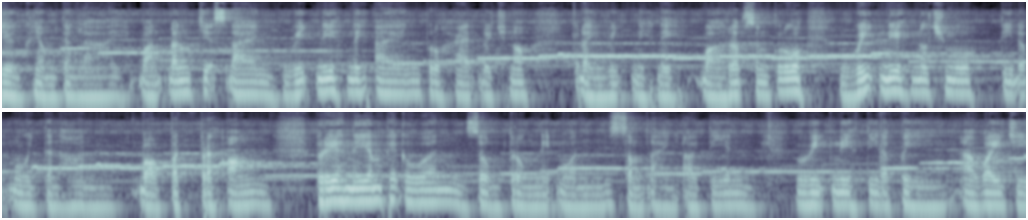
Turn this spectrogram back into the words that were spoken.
យើងខ្ញុំទាំងឡាយបានដឹងជាក់ស្ដែងវិនិច្ឆ័យនេះឯងព្រោះហេតុដូច្នោះក្តីវិនិច្ឆ័យនេះបើរឹបសង្គ្រោះវិនិច្ឆ័យនោះឈ្មោះ ទី11តនហនបបិទ្ធព្រះអង្គព្រះនាមភិក្ខវន្តសូមទ្រង់និមន្តសំដែងឲ្យទានវិនិច្ឆ័យទី12អវ័យជា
